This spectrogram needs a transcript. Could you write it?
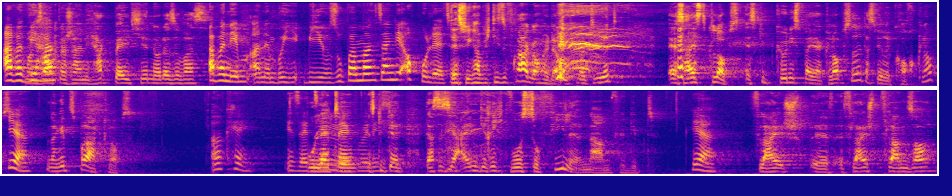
Aber Man wir sagt haben, wahrscheinlich Hackbällchen oder sowas. aber nebenan im Bi- Bio-Supermarkt sagen die auch Bulette. Deswegen habe ich diese Frage heute auch notiert. Es heißt Klops. Es gibt Königsberger Klopse, das wäre Kochklops. Ja. Und dann gibt es Bratklops. Okay, ihr seid Bulette. sehr Es merkwürdig. gibt ja, das ist ja ein Gericht, wo es so viele Namen für gibt. ja, Fleisch, äh, Fleischpflanzer,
